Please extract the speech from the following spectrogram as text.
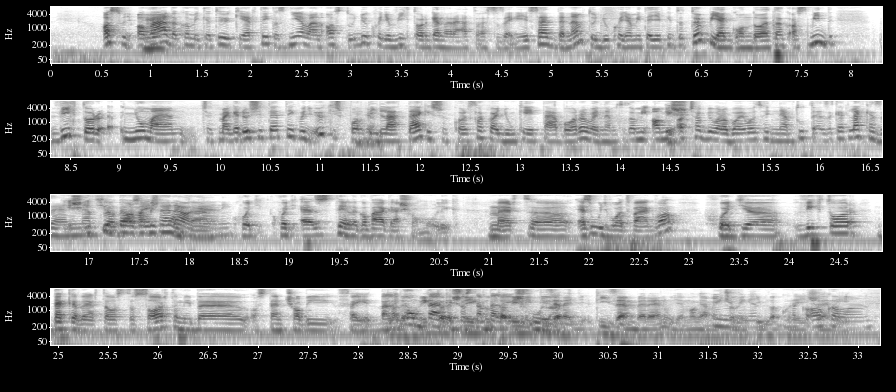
az, hogy a Hm. vádak, amiket ők érték, azt nyilván azt tudjuk, hogy a Viktor generálta ezt az egészet, de nem tudjuk, hogy amit egyébként a többiek gondoltak, azt mind Viktor nyomán csak megerősítették, vagy ők is pont Igen. így látták, és akkor szakadjunk két táborra, vagy nem tudom, ami, ami És- a Csabival a baj volt, hogy nem tudta ezeket lekezelni, És nem tudta be az, amit mondtál, reagálni. hogy, hogy ez tényleg a vágáson múlik. Mert uh, ez úgy volt vágva, hogy uh, Viktor bekeverte azt a szart, amibe aztán Csabi fejét belenyomták, és aztán tudta bele is vinni fulladt. 11, 10 emberen, ugye magán meg Csabin kívül, akkor egy zseni. van.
